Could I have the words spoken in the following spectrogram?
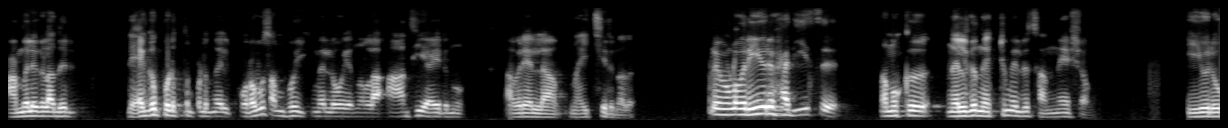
അമലുകൾ അതിൽ രേഖപ്പെടുത്തപ്പെടുന്നതിൽ കുറവ് സംഭവിക്കുമല്ലോ എന്നുള്ള ആധിയായിരുന്നു അവരെല്ലാം നയിച്ചിരുന്നത്. ഈ ഒരു ഹദീസ് നമുക്ക് നൽകുന്ന ഏറ്റവും വലിയ സന്ദേശം ഈ ഒരു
